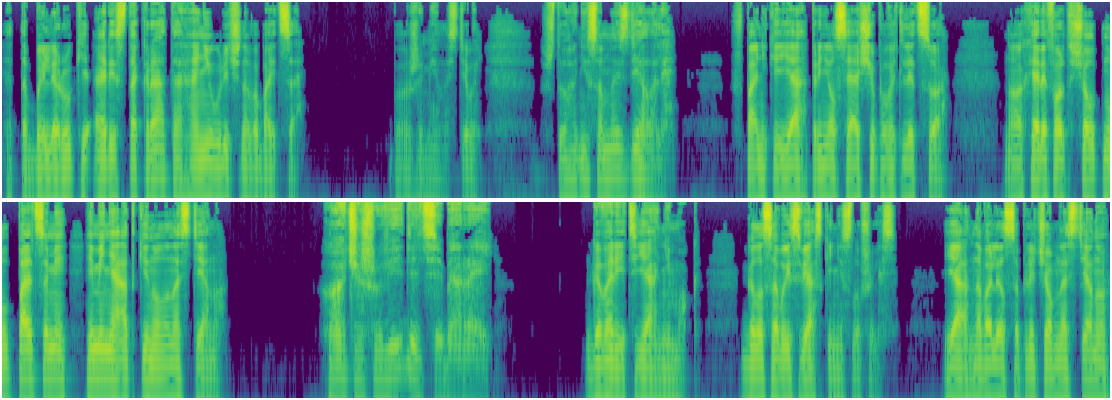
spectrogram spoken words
Это были руки аристократа, а не уличного бойца. Боже милостивый, что они со мной сделали? В панике я принялся ощупывать лицо, но Херрифорд щелкнул пальцами, и меня откинуло на стену. «Хочешь увидеть себя, Рэй?» Говорить я не мог. Голосовые связки не слушались. Я навалился плечом на стену.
